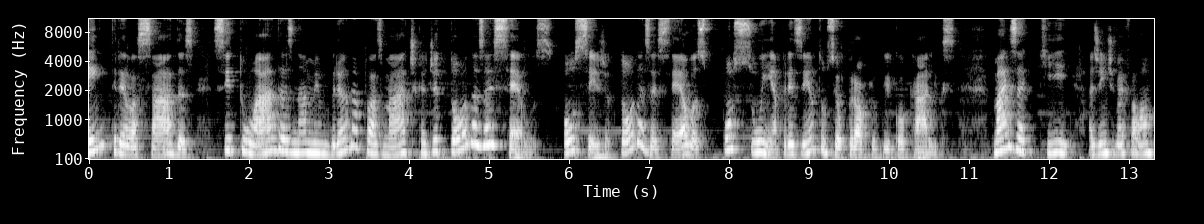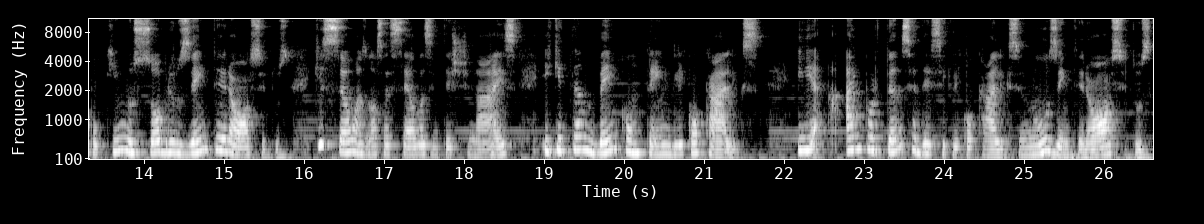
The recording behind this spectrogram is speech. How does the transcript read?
entrelaçadas, situadas na membrana plasmática de todas as células. Ou seja, todas as células possuem, apresentam seu próprio glicocálix. Mas aqui a gente vai falar um pouquinho sobre os enterócitos, que são as nossas células intestinais e que também contêm glicocálix. E a importância desse glicocálix nos enterócitos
